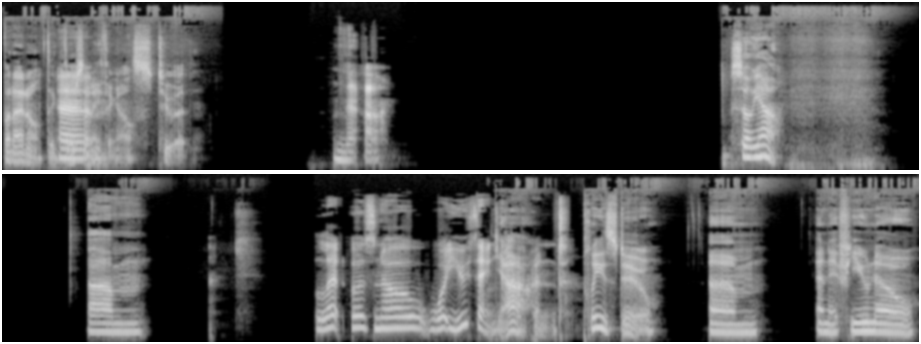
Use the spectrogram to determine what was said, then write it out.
But I don't think there's Um, anything else to it. nah. So yeah. Um Let us know what you think Yeah. happened. please do. Um and if you know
